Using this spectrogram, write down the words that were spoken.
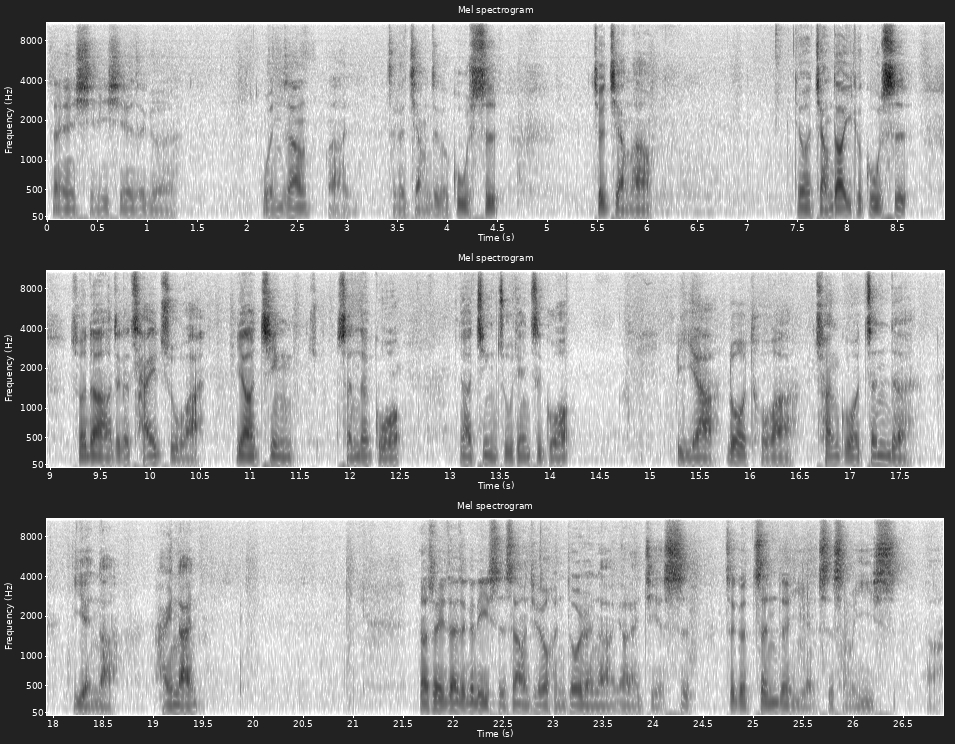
在写一些这个文章啊。这个讲这个故事，就讲啊，就讲到一个故事，说到这个财主啊，要进神的国，要进诸天之国，比啊骆驼啊穿过针的眼呐还难。那所以在这个历史上，就有很多人啊要来解释这个真的眼是什么意思啊？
